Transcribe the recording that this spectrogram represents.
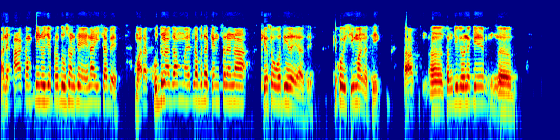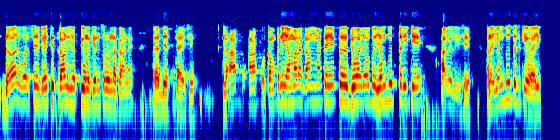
અને આ કંપનીનું જે પ્રદૂષણ છે, એના હિસાબે મારા ખુદના ગામમાં એટલા બધા કેન્સરના કેસો વધી રહ્યા છે કે કોઈ સીમા નથી. આપ સમજી લો ને કે દર વર્ષે બેથી ત્રણ વ્યક્તિઓને કેન્સરોના કારણે ડેથ થાય છે. એટલે આ આ કંપની અમારા ગામ માટે એક જોવા જાવ તો યમદૂત તરીકે આવેલી છે. અને યમદૂત જ કહેવાય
